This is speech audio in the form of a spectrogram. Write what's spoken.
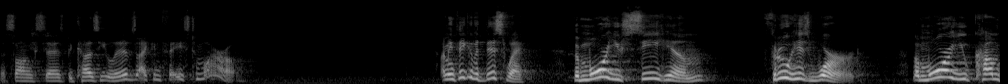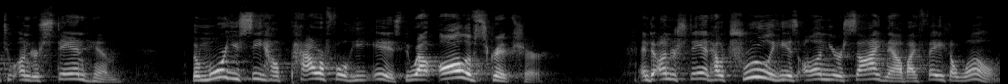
the song says, Because he lives, I can face tomorrow. I mean, think of it this way the more you see him through his word, the more you come to understand him, the more you see how powerful he is throughout all of Scripture, and to understand how truly he is on your side now by faith alone.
